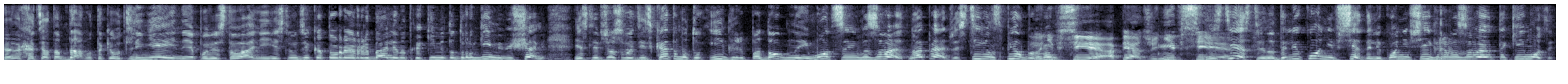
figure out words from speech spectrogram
Э, хотя там, да, вот такое вот линейное повествование. Есть люди, которые рыдали над какими-то другими вещами. Если все сводить к этому, то игры подобные эмоции вызывают. Но опять же, Стивен Спилберг бы... Но он... не все, опять же, не все. Естественно, далеко не все, далеко не все игры вызывают такие эмоции.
